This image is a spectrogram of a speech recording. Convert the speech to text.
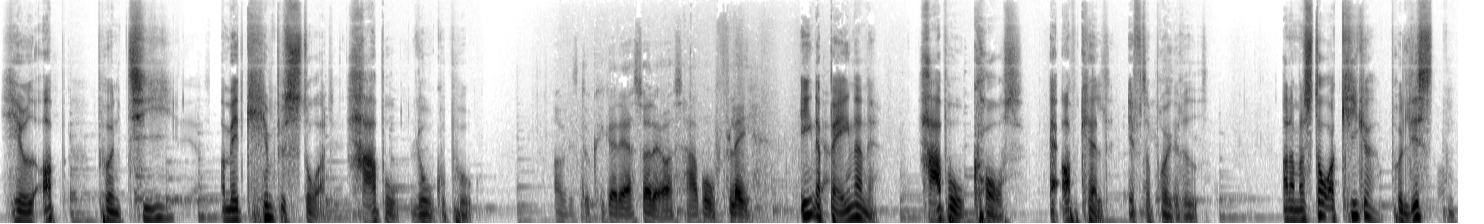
hævet op på en tige og med et kæmpe stort Harbo-logo på. Og hvis du kigger der, så er det også Harbo-flag. En af banerne, Harbo Kors, er opkaldt efter bryggeriet. Og når man står og kigger på listen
